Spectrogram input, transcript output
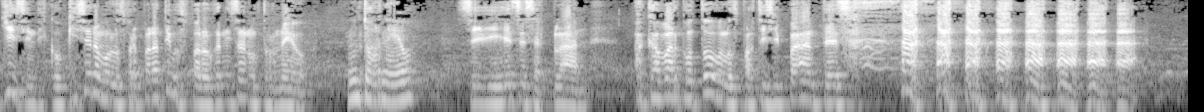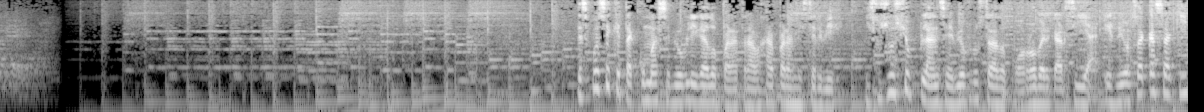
Sí, síndico, quisiéramos los preparativos para organizar un torneo. ¿Un torneo? Sí, ese es el plan. Acabar con todos los participantes. Después de que Takuma se vio obligado para trabajar para Mr. Big y su sucio plan se vio frustrado por Robert García y Ryo Sakazaki,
